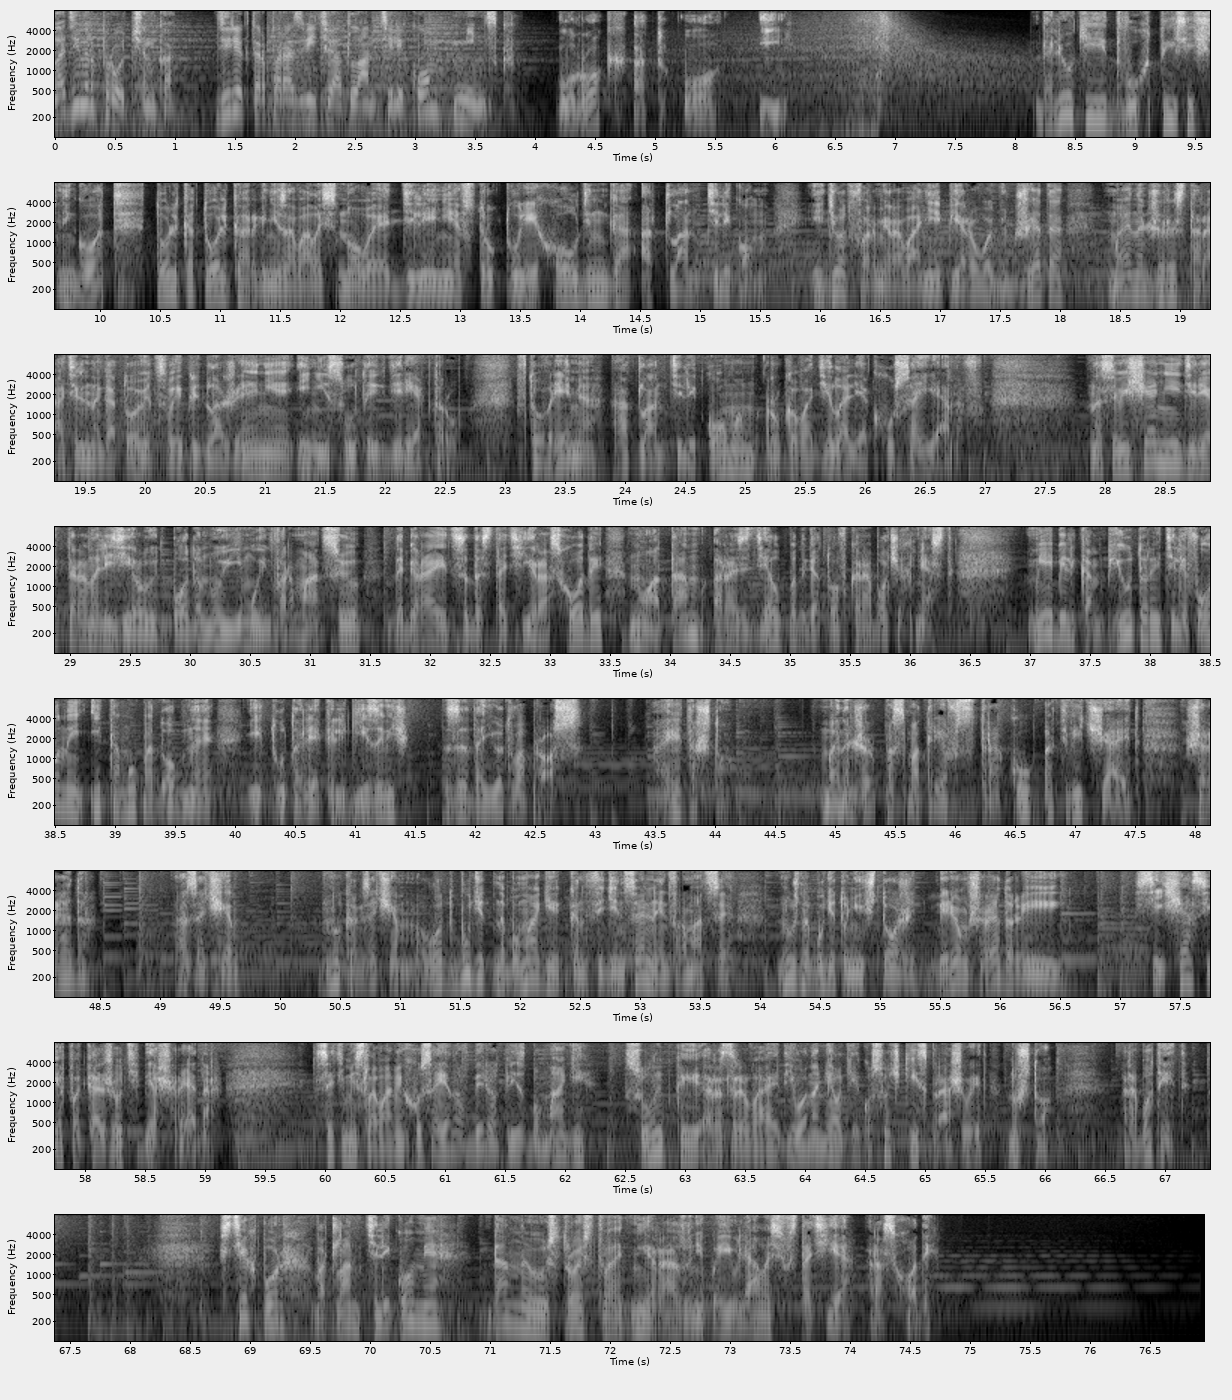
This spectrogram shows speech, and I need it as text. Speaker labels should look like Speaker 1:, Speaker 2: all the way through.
Speaker 1: Владимир Протченко, директор по развитию Атлант Телеком, Минск.
Speaker 2: Урок от ОИ.
Speaker 3: Далекий 2000 год. Только-только организовалось новое отделение в структуре холдинга «Атлант Телеком». Идет формирование первого бюджета, менеджеры старательно готовят свои предложения и несут их директору. В то время «Атлант Телекомом» руководил Олег Хусаянов. На совещании директор анализирует поданную ему информацию, добирается до статьи «Расходы», ну а там раздел «Подготовка рабочих мест». Мебель, компьютеры, телефоны и тому подобное. И тут Олег Ильгизович задает вопрос. «А это что?» Менеджер, посмотрев строку, отвечает. «Шредер? А зачем?» Ну как зачем? Вот будет на бумаге конфиденциальная информация. Нужно будет уничтожить. Берем шредер и Сейчас я покажу тебе шредер. С этими словами Хусаянов берет лист бумаги, с улыбкой разрывает его на мелкие кусочки и спрашивает «Ну что, работает?» С тех пор в Атлант-Телекоме данное устройство ни разу не появлялось в статье «Расходы».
